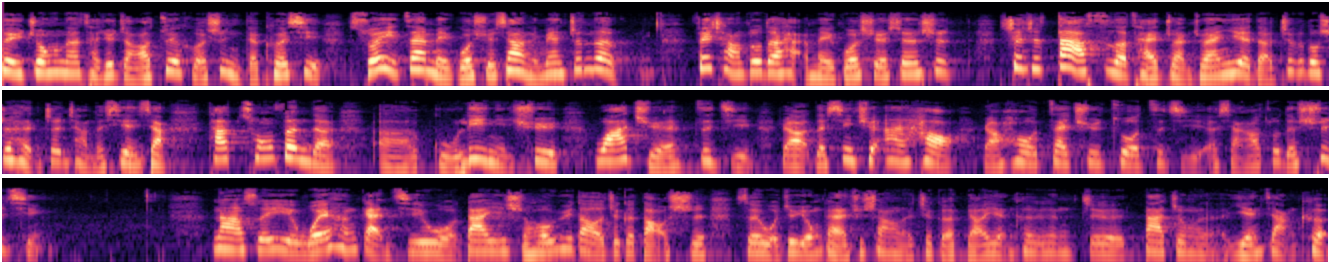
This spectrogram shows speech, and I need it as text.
最终呢，才去找到最合适你的科系。所以，在美国学校里面，真的非常多的美国学生是甚至大四了才转专业的，这个都是很正常的现象。他充分的呃鼓励你去挖掘自己然后的兴趣爱好，然后再去做自己想要做的事情。那所以我也很感激我大一时候遇到了这个导师，所以我就勇敢去上了这个表演课跟这个大众的演讲课。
